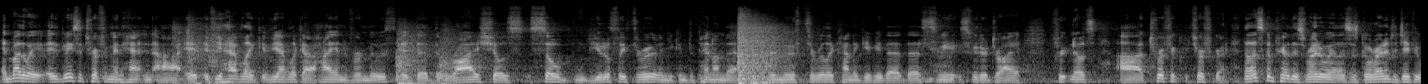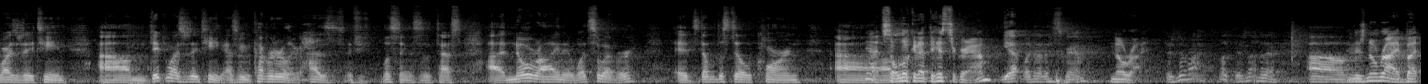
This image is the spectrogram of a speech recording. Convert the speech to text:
and by the way, it makes a terrific Manhattan. Uh, if if you have like if you have like a high end vermouth, it, the the rye shows so beautifully through it, and you can depend on the vermouth to really kind of give you the the sweet, sweeter dry fruit notes. Uh, terrific, terrific rye. Now let's compare this right away. Let's just go right into JP Wiser's 18. Um, JP Wiser's 18, as we covered earlier, has if you're listening, this is a test. Uh, no rye in it whatsoever. It's double distilled corn. Um, yeah, so looking at the histogram, Yep, looking at the histogram. no rye. There's no rye. Look, there's none there. Um, there's no rye, but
